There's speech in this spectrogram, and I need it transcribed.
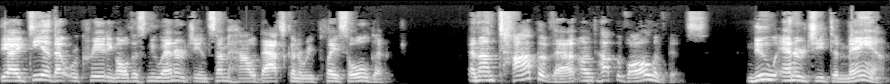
the idea that we're creating all this new energy and somehow that's going to replace old energy. And on top of that, on top of all of this, new energy demand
